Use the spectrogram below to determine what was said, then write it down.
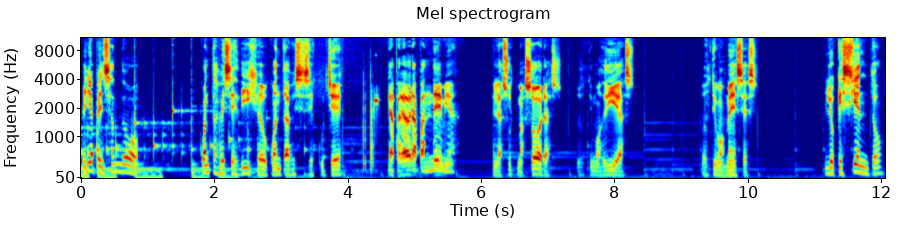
Venía pensando cuántas veces dije o cuántas veces escuché la palabra pandemia en las últimas horas, los últimos días, los últimos meses. Y lo que siento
